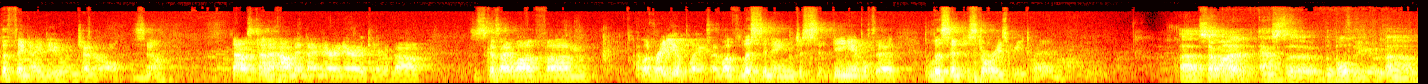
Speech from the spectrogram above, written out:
the thing I do in general. So that was kind of how Midnight Marinara came about. Just because I love, um, I love radio plays. I love listening, just being able to listen to stories be told. Uh, so I want to ask the, the both of you, um,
